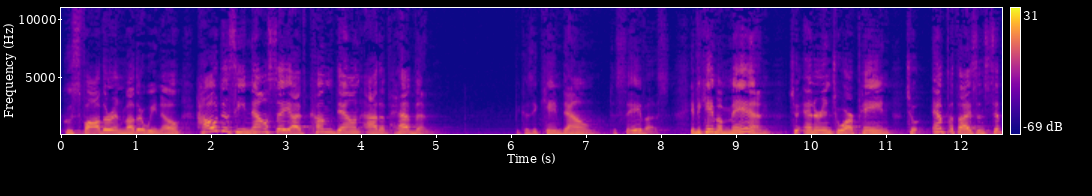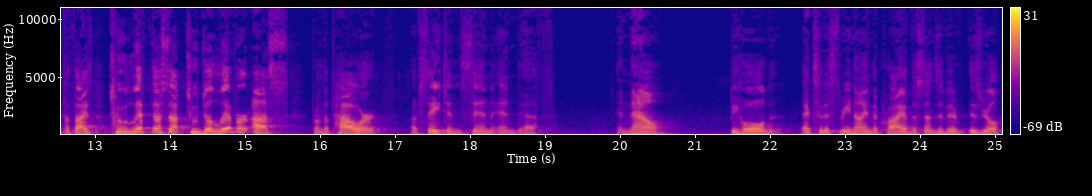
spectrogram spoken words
whose father and mother we know? How does he now say, I've come down out of heaven? Because he came down to save us. He became a man to enter into our pain, to empathize and sympathize, to lift us up, to deliver us from the power of Satan, sin, and death. And now, behold, Exodus 3 9, the cry of the sons of Israel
